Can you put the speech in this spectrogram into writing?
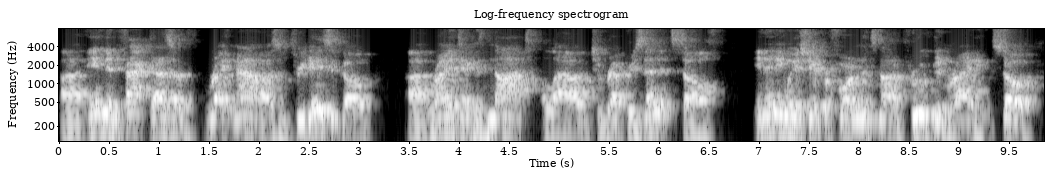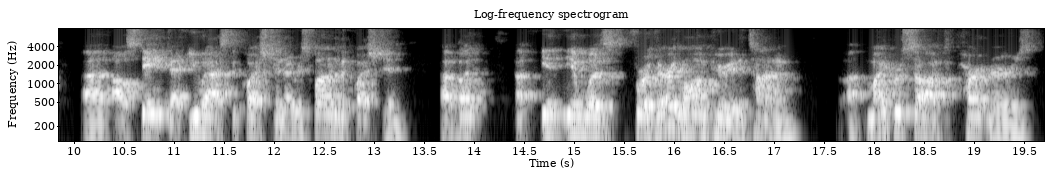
Uh, and in fact, as of right now, as of three days ago, uh, Ryan Tech is not allowed to represent itself in any way, shape, or form that's not approved in writing. So uh, I'll state that you asked the question, I responded to the question, uh, but uh, it, it, was for a very long period of time, uh, Microsoft partners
